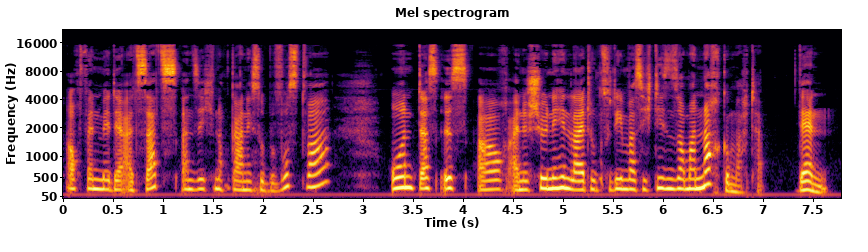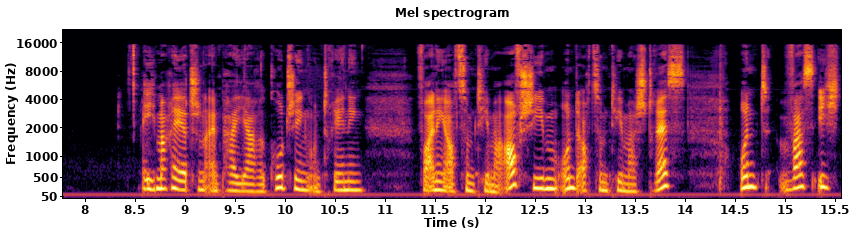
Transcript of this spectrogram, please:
auch wenn mir der als Satz an sich noch gar nicht so bewusst war. Und das ist auch eine schöne Hinleitung zu dem, was ich diesen Sommer noch gemacht habe. Denn ich mache jetzt schon ein paar Jahre Coaching und Training vor allen Dingen auch zum Thema Aufschieben und auch zum Thema Stress. Und was ich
